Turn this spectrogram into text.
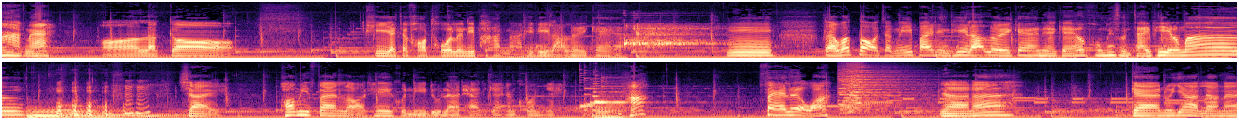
มาก ๆ นะ อ๋อ แล้วก็ พี่อยากจะขอโทษเรื่องที่ผ่านมาที่พี่ละเลยแก อืม แต่ว่าต่อจากนี้ไปถึงพี่ละเลยแกเนี่ย แกก็คงไม่สนใจพี่แล้วมั้ง ใช่ เพราะมีแฟนหล่อเท่คนนี้ดูแลแทนแกทั้งคนไง ฮะ แฟนเลยเหรอวะ อย่านะ แกอนุญาตแล้วนะ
